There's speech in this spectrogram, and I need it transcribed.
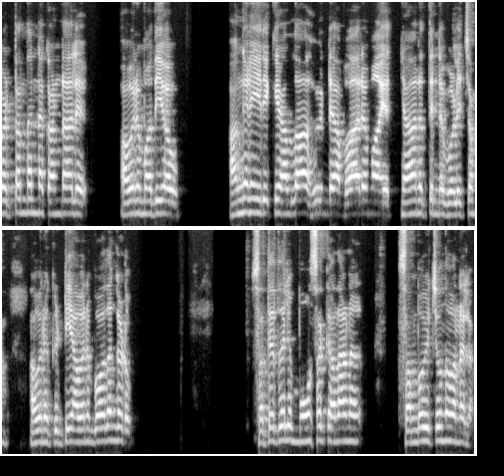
വെട്ടം തന്നെ കണ്ടാൽ അവന് മതിയാവും. അങ്ങനെ ഇരിക്കെ അള്ളാഹുവിന്റെ അപാരമായ ജ്ഞാനത്തിന്റെ വെളിച്ചം അവന് കിട്ടി അവന് ബോധം കെടും. സത്യത്തിൽ മൂസക്ക് അതാണ് സംഭവിച്ചു എന്ന് പറഞ്ഞല്ലോ.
